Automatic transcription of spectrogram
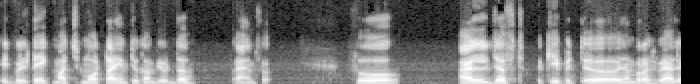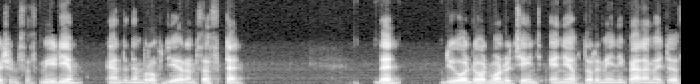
it will take much more time to compute the answer. So I'll just keep it uh, number of evaluations as medium and the number of GRNs as 10. Then do you don't want to change any of the remaining parameters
